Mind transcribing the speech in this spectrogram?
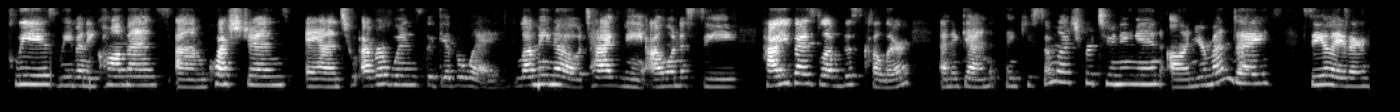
Please leave any comments, um, questions, and whoever wins the giveaway, let me know. Tag me. I want to see how you guys love this color. And again, thank you so much for tuning in on your Monday. See you later.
